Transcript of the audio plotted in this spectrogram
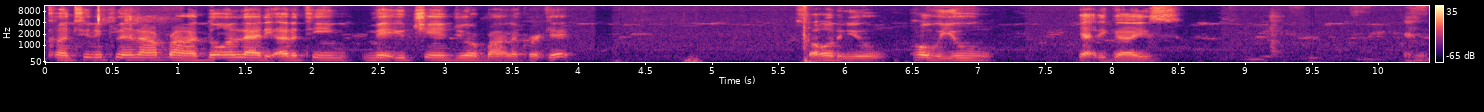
continue playing that brand. Don't let the other team make you change your brand of cricket. So how do you how will you get the guys?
